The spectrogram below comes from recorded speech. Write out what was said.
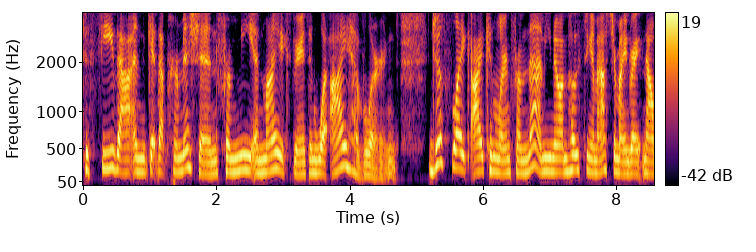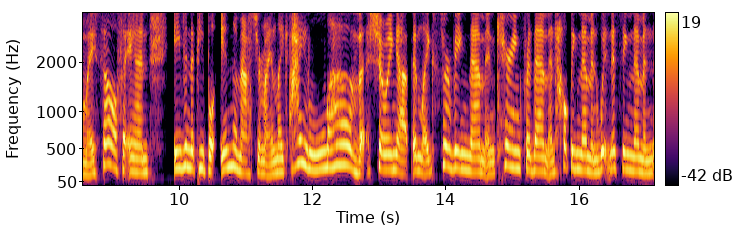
to see that and get that permission from me and my experience and what I have learned, just like I can learn from them. You know, I'm hosting a mastermind right now myself, and even the people in the mastermind, like I love showing up and like serving them and caring for them and helping them and witnessing them and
